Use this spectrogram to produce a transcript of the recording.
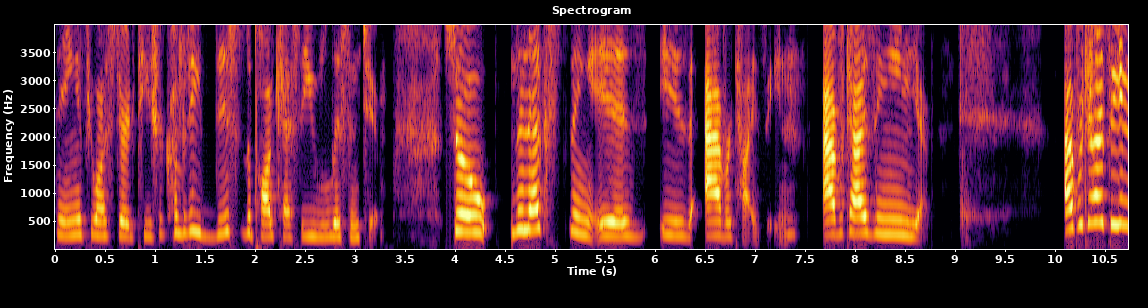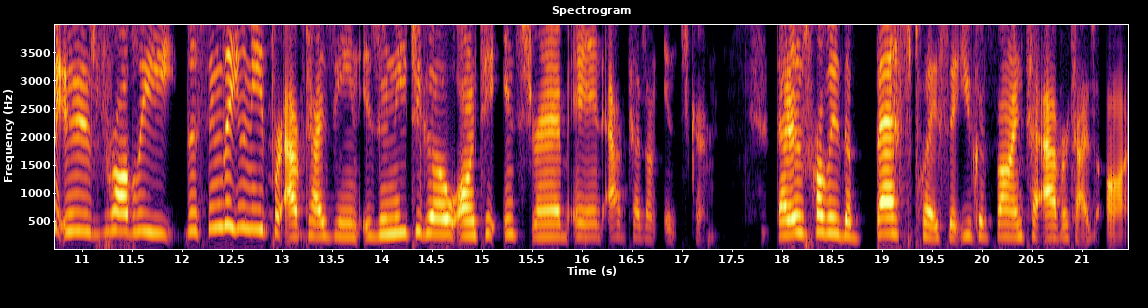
thing if you want to start a t-shirt company. This is the podcast that you listen to. So the next thing is is advertising. Advertising, yeah. Advertising is probably the thing that you need for advertising is you need to go onto Instagram and advertise on Instagram. That is probably the best place that you could find to advertise on.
